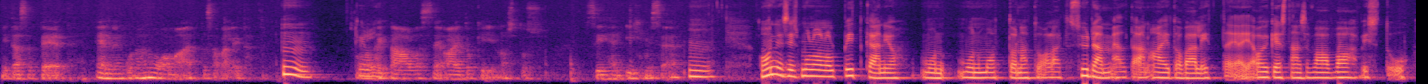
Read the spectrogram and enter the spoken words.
mitä sä teet, ennen kuin hän huomaa, että sä välität. Mm, Sulla kyllä. pitää olla se aito kiinnostus siihen ihmiseen. Mm. On ja siis mulla on ollut pitkään jo mun, mun mottona tuolla, että sydämeltään aito välittäjä ja oikeastaan se vaan vahvistuu.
